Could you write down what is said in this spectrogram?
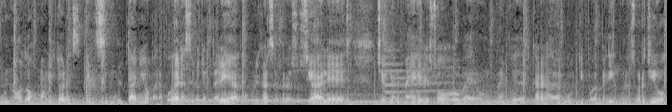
uno o dos monitores en simultáneo para poder hacer otras tareas, comunicarse en redes sociales, chequear mails o ver un menú de descarga de algún tipo de películas o archivos.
